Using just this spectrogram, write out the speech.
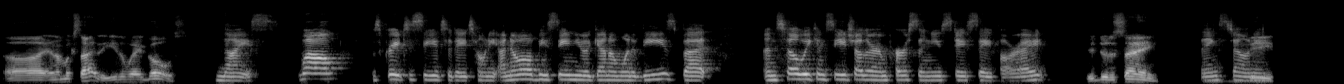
uh, and I'm excited. Either way it goes. Nice. Well, it was great to see you today, Tony. I know I'll be seeing you again on one of these, but until we can see each other in person, you stay safe, all right? You do the same. Thanks, Tony. Peace.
